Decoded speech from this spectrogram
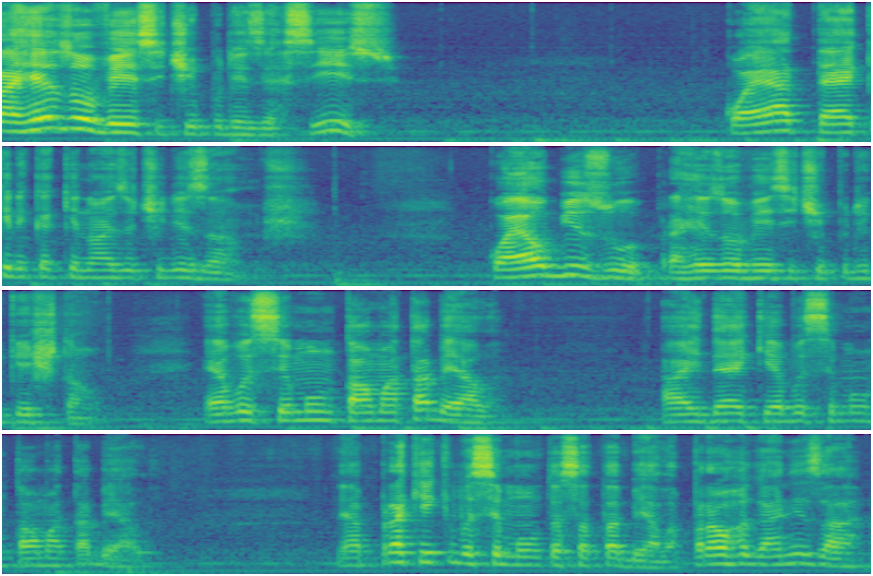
Para resolver esse tipo de exercício, qual é a técnica que nós utilizamos? Qual é o bizu para resolver esse tipo de questão? É você montar uma tabela. A ideia aqui é você montar uma tabela. Né? Para que, que você monta essa tabela? Para organizar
